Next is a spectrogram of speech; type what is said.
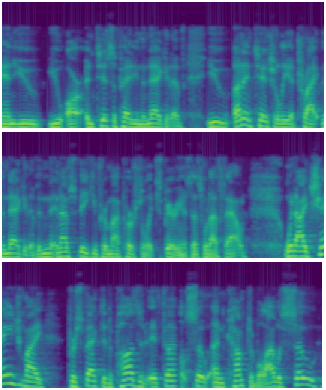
and you you are anticipating the negative you unintentionally attract the negative and, and i'm speaking from my personal experience that's what i've found when i change my perspective to positive it felt so uncomfortable i was so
